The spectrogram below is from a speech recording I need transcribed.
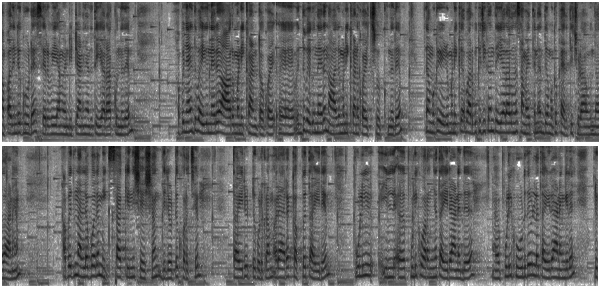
അപ്പോൾ അതിന്റെ കൂടെ സെർവ് ചെയ്യാൻ വേണ്ടിയിട്ടാണ് ഞാനത് തയ്യാറാക്കുന്നത്. അപ്പോൾ ഞാനിത് വൈകുന്നേരം ആറു മണിക്കാണ് കേട്ടോ ഇത് വൈകുന്നേരം നാല് മണിക്കാണ് കുഴച്ച് വെക്കുന്നത്. ഇത് നമുക്ക് ഏഴ് മണിക്ക് ബാർബിക്യൂ ചിക്കൻ തയ്യാറാകുന്ന സമയത്തിന് ഇത് നമുക്ക് പരത്തി ചുടാവുന്നതാണ്. അപ്പോൾ ഇത് നല്ലപോലെ മിക്സ് ആക്കിയതിന് ശേഷം ഇതിലോട്ട് കുറച്ച് തൈര് ഇട്ട് കൊടുക്കണം. ഒരു അര കപ്പ് തൈര്. പുളി ഇല്ല പുളി കുറഞ്ഞ തൈരാണിത്. പുളി കൂടുതലുള്ള തൈരാണെങ്കിൽ ഒരു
